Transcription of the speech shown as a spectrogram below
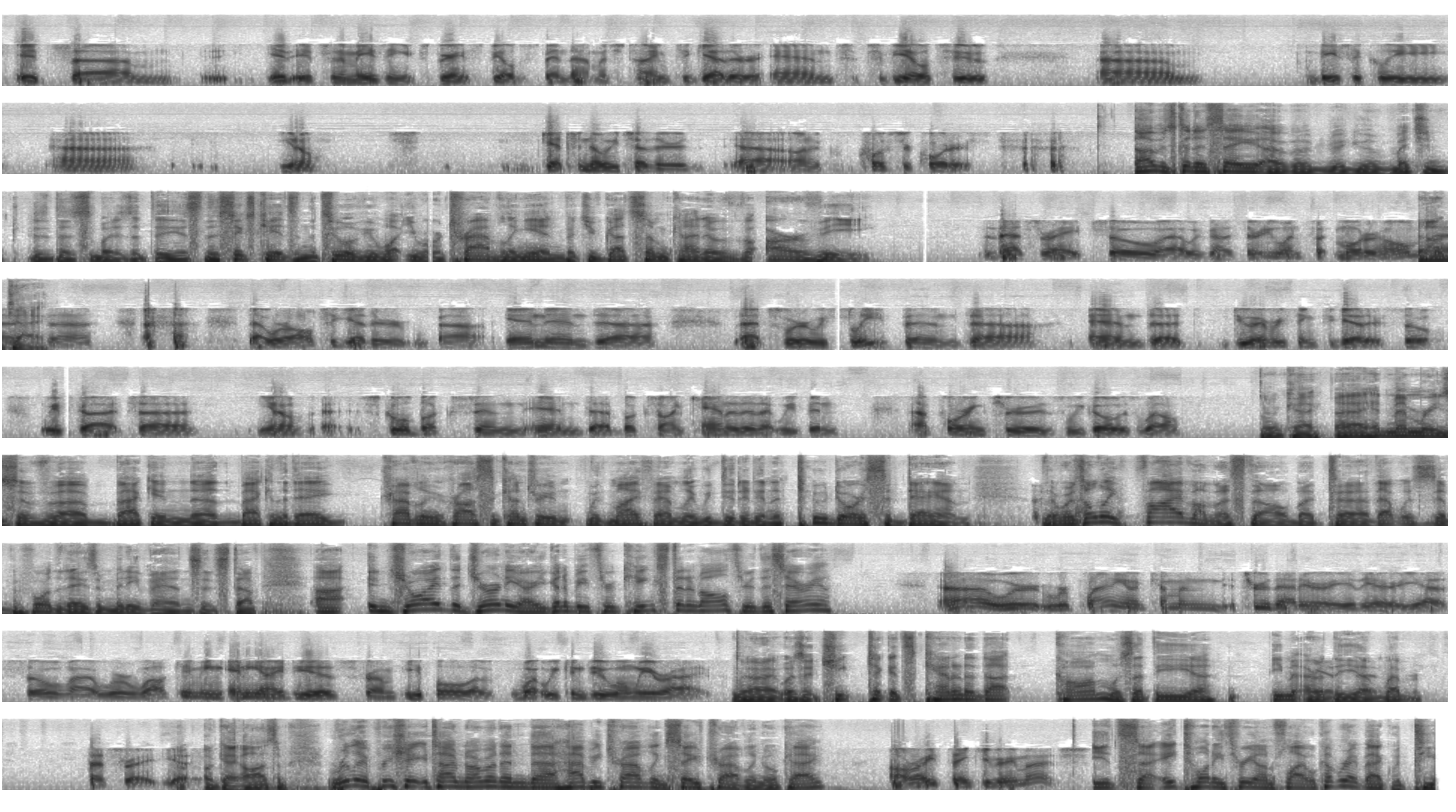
it's um, it, it's an amazing experience to be able to spend that much time together and to be able to um, basically uh, you know get to know each other uh, on a closer quarters. I was going to say, uh, you mentioned this, what is it, the, the six kids and the two of you, what you were traveling in, but you've got some kind of RV. That's right. So uh, we've got a 31 foot motorhome okay. that, uh, that we're all together uh, in, and uh, that's where we sleep and uh, and uh, do everything together. So we've got uh, you know, uh, school books and and uh, books on Canada that we've been uh, pouring through as we go as well. Okay, I had memories of uh, back in uh, back in the day traveling across the country with my family. We did it in a two door sedan. There was only five of us though, but uh, that was uh, before the days of minivans and stuff. Uh, enjoy the journey. Are you going to be through Kingston at all through this area? Uh, we're we're planning on coming through that area there. Yes, so uh, we're welcoming any ideas from people of what we can do when we arrive. All right. Was it cheapticketscanada.com? Was that the uh, email or Yes, the uh, web? That's right. Yes. Okay, awesome. Really appreciate your time, Normand, and uh, happy traveling, safe traveling. Okay. All right. Thank you very much. It's uh, 823 on Fly. We'll come right back with T.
